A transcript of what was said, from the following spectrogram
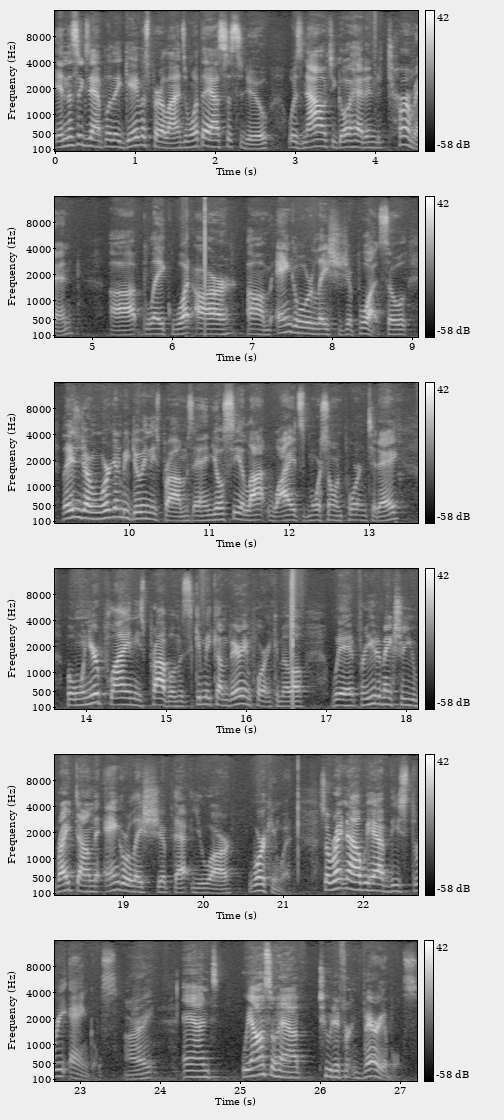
In this example, they gave us parallel lines, and what they asked us to do was now to go ahead and determine, uh, Blake, what our um, angle relationship was. So ladies and gentlemen, we're going to be doing these problems, and you'll see a lot why it's more so important today. But when you're applying these problems, it's going to become very important, Camilo, for you to make sure you write down the angle relationship that you are working with. So right now we have these three angles, all right? And we also have two different variables,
